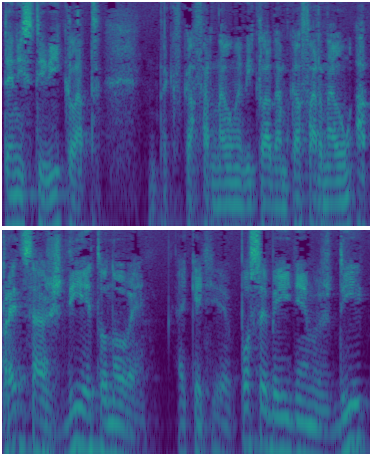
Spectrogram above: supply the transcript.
ten istý výklad, tak v Kafarnaume vykladám Kafarnaum a predsa vždy je to nové. Aj keď po sebe idem, vždy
